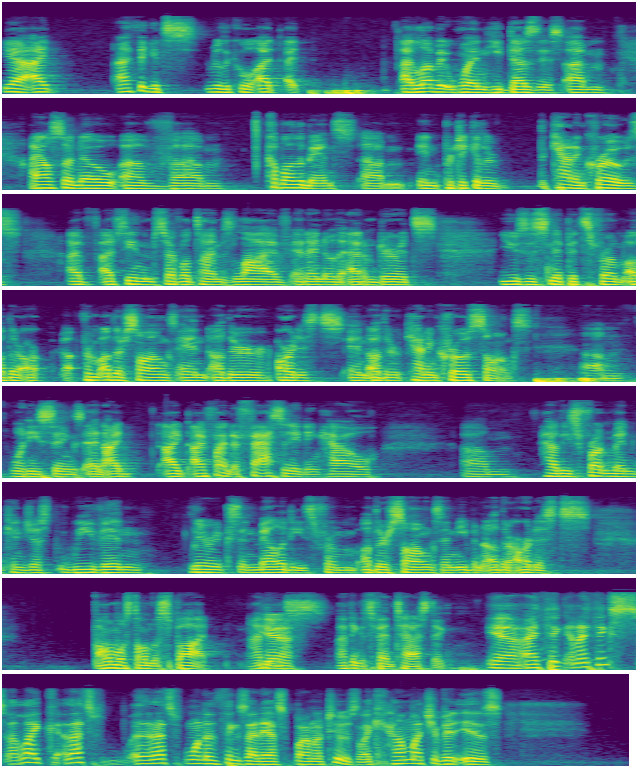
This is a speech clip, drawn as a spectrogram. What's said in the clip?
Yeah i i think it's really cool. I i, I love it when he does this. Um i also know of um, a couple other bands um, in particular the counting crows. I've i've seen them several times live and i know that adam duritz uses snippets from other from other songs and other artists and other Counting Crows songs um, when he sings, and I, I, I find it fascinating how um, how these frontmen can just weave in lyrics and melodies from other songs and even other artists almost on the spot. I think it's I think it's fantastic. Yeah, I think, and I think like that's that's one of the things I'd ask Bono too is like how much of it is,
